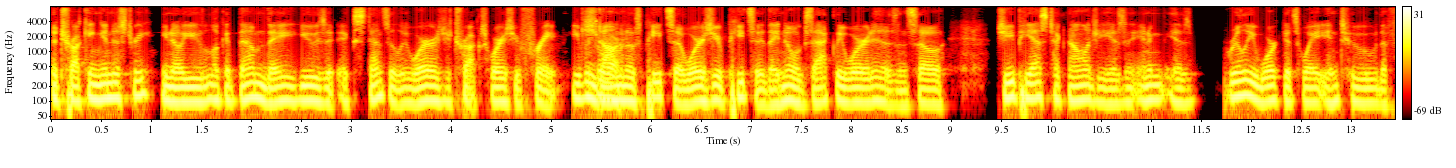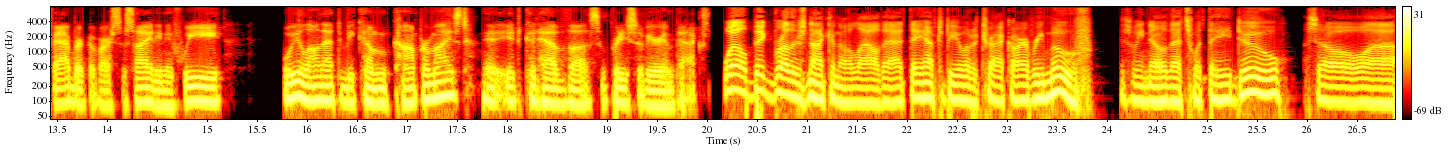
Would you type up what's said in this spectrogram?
the trucking industry, you know, you look at them, they use it extensively. Where's your trucks? Where's your freight? Even Sure. Domino's Pizza, where's your pizza? They know exactly where it is. And so GPS technology has, has really worked its way into the fabric of our society. And if we, we allow that to become compromised, it, it could have uh, some pretty severe impacts. Well, Big Brother's not going to allow that. They have to be able to track our every move, as we know that's what they do. So uh,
